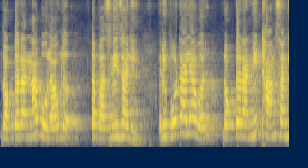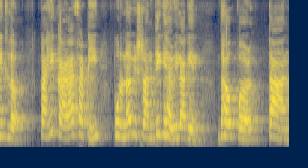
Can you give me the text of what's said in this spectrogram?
डॉक्टरांना बोलावलं. तपासणी झाली. रिपोर्ट आल्यावर डॉक्टरांनी ठाम सांगितलं काही काळासाठी पूर्ण विश्रांती घ्यावी लागेल. धावपळ ताण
